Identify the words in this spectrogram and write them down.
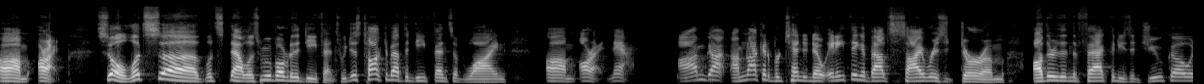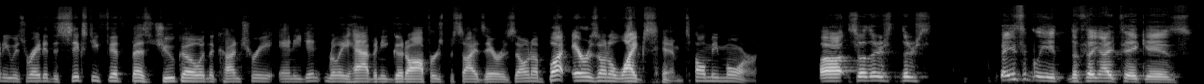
Um, all right. So let's uh let's now let's move over to the defense. We just talked about the defensive line. Um, all right, now I'm got I'm not going to pretend to know anything about Cyrus Durham other than the fact that he's a JUCO and he was rated the 65th best JUCO in the country and he didn't really have any good offers besides Arizona, but Arizona likes him. Tell me more. Uh, so there's there's basically the thing I take is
